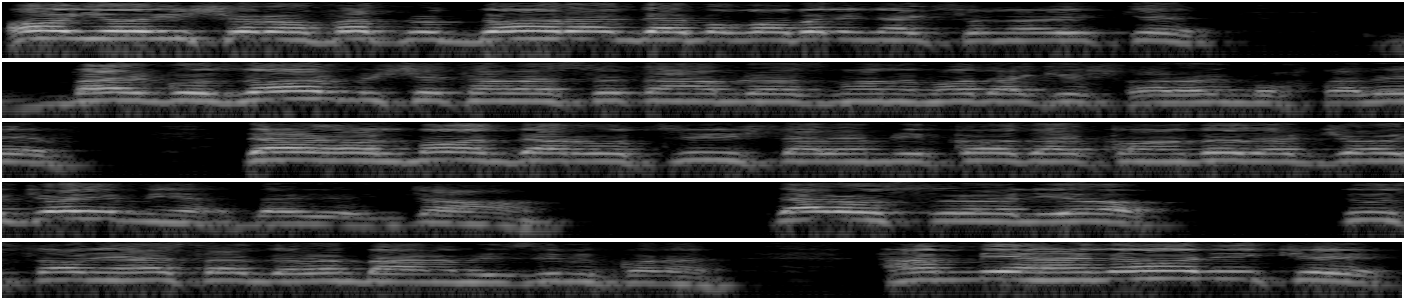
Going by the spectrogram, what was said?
آیا این شرافت رو دارن در مقابل این که برگزار میشه توسط همرزمان ما در کشورهای مختلف؟ در آلمان در اتریش در امریکا در کانادا در جای جای جهان. در استرالیا. دوستانی هستن دارن برنامه‌ریزی می‌کنن. هم میهنانی که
